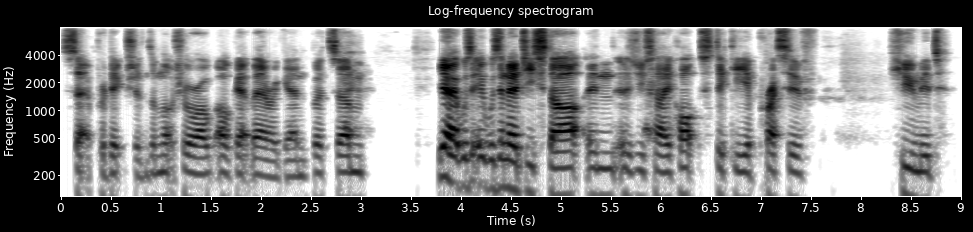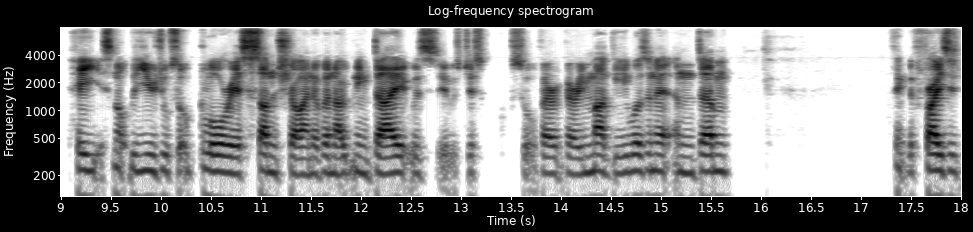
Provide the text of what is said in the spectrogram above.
set of predictions. I'm not sure I'll, I'll get there again, but um, yeah, it was it was an edgy start in, as you say, hot, sticky, oppressive humid heat. It's not the usual sort of glorious sunshine of an opening day. It was it was just sort of very very muggy, wasn't it? And um, I think the phrase is,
